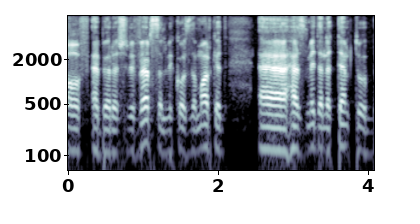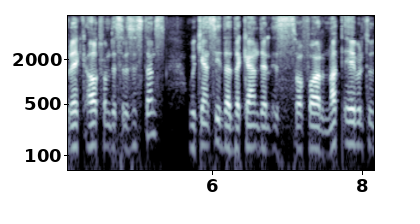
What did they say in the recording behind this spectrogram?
of a bearish reversal because the market uh, has made an attempt to break out from this resistance. We can see that the candle is so far not able to,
